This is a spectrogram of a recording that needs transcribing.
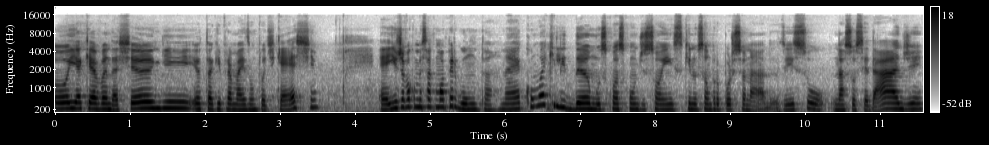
Oi, aqui é a Wanda Chang, eu tô aqui para mais um podcast. É, e eu já vou começar com uma pergunta, né? Como é que lidamos com as condições que nos são proporcionadas? Isso na sociedade,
